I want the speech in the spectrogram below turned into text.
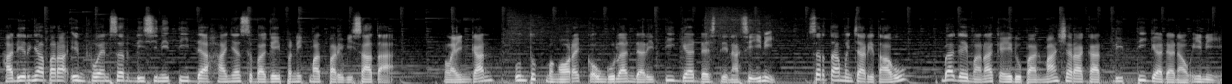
hadirnya para influencer di sini tidak hanya sebagai penikmat pariwisata, melainkan untuk mengorek keunggulan dari tiga destinasi ini, serta mencari tahu bagaimana kehidupan masyarakat di tiga danau ini.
